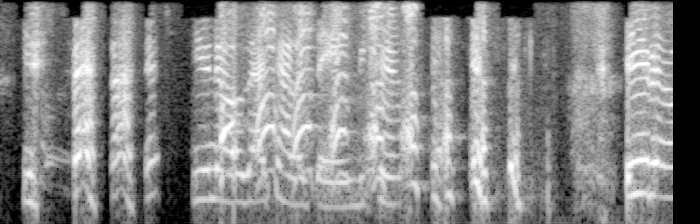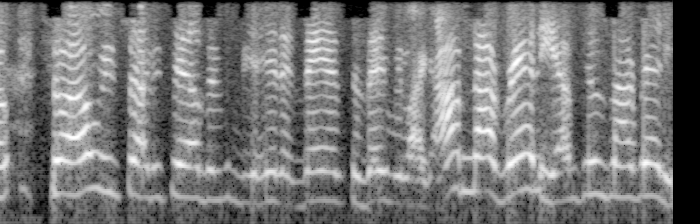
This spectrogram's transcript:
you know that kind of thing because you know so I always try to tell them in advance because they be like, I'm not ready. I'm just not ready.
